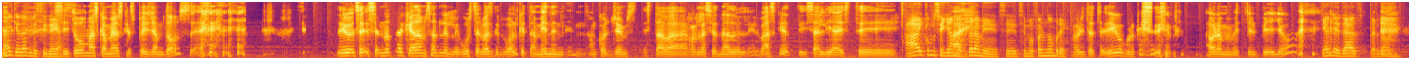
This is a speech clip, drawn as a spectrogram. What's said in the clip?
No hay que darles ideas. Sí, tuvo más cameos que Space Jam 2. Digo, se, se nota que a Adam Sandler le gusta el básquetbol, que también en, en Uncle James estaba relacionado el, el básquet y salía este... Ay, ¿cómo se llama? Ay. Espérame, se, se me fue el nombre. Ahorita te digo porque ahora me metí el pie yo. Ya la edad, perdón.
